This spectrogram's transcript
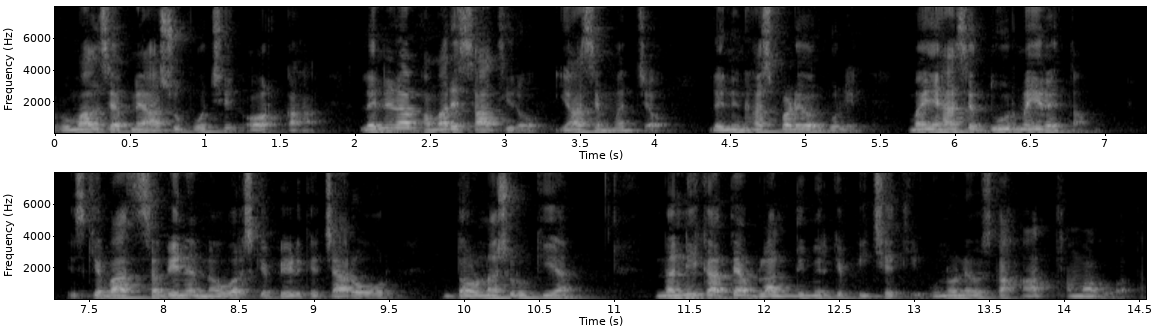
रुमाल से अपने आँसू पोछे और कहा, लेनिन, आप हमारे साथ ही रहो, यहाँ से मत जाओ। लेनिन हंस पड़े और बोले, मैं यहाँ से दूर नहीं रहता हूँ। इसके बाद सभी ने नौ वर्ष के पेड़ के चारों ओर दौड़ना शुरू किया। नन्ही कात्या व्लादिमिर के पीछे थी। उन्होंने उसका हाथ थमा हुआ था।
